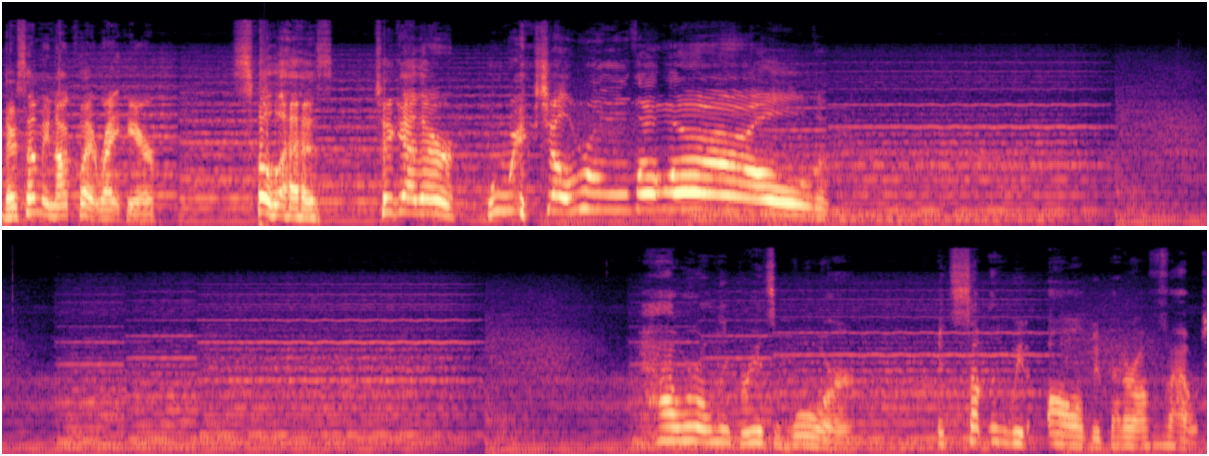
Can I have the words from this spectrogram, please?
There's something not quite right here. Celes, together we shall rule the world! Power only breeds war. It's something we'd all be better off without.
